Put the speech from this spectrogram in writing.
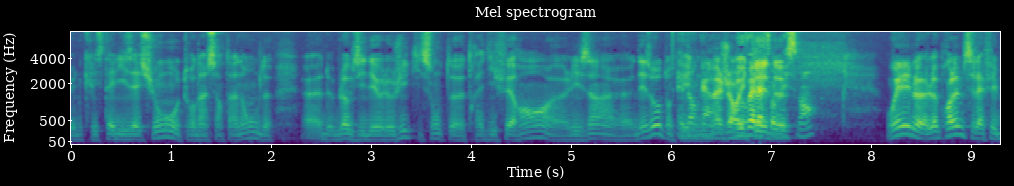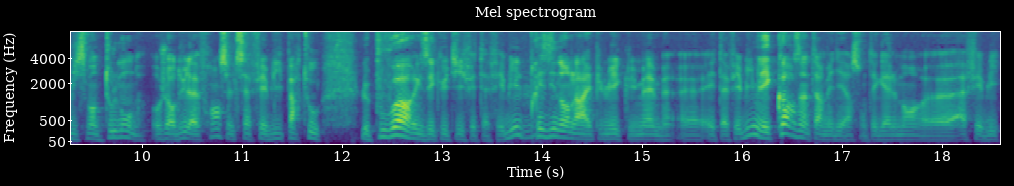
une cristallisation autour d'un certain nombre de, de, blocs idéologiques qui sont très différents les uns des autres. Donc, il y a une majorité de Oui, le, problème, c'est l'affaiblissement de tout le monde. Aujourd'hui, la France, elle s'affaiblit partout. Le pouvoir exécutif est affaibli, le mmh. président de la République lui-même euh, est affaibli, mais les corps intermédiaires sont également euh, affaiblis.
